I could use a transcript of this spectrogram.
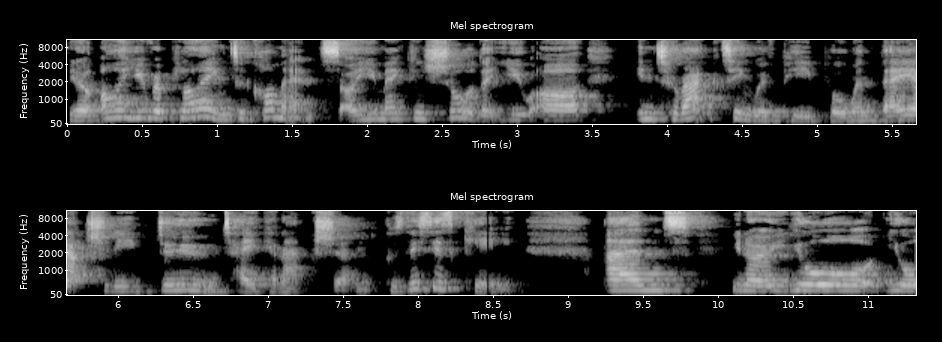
You know, are you replying to comments? Are you making sure that you are interacting with people when they actually do take an action? Because this is key. And you know your your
